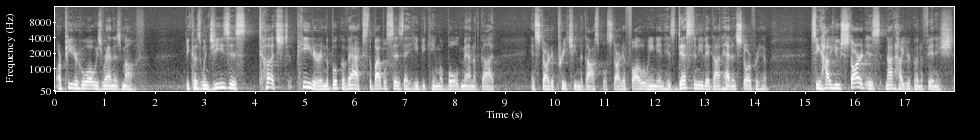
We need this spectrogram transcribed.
or Peter who always ran his mouth. Because when Jesus touched Peter in the book of Acts, the Bible says that he became a bold man of God and started preaching the gospel, started following in his destiny that God had in store for him. See, how you start is not how you're going to finish.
